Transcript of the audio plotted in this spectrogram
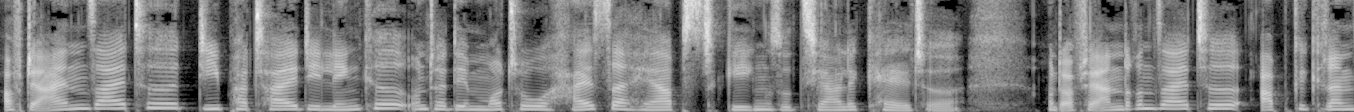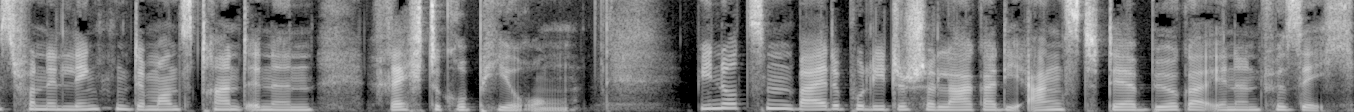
Auf der einen Seite die Partei Die Linke unter dem Motto Heißer Herbst gegen soziale Kälte und auf der anderen Seite, abgegrenzt von den linken Demonstrantinnen, rechte Gruppierungen. Wie nutzen beide politische Lager die Angst der Bürgerinnen für sich?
